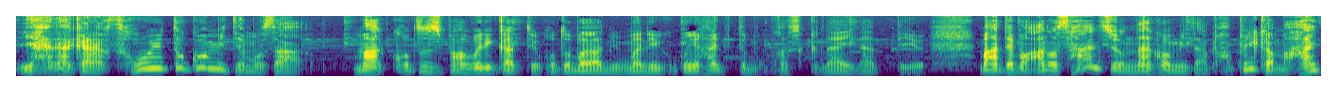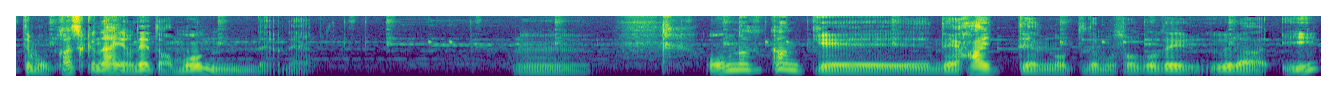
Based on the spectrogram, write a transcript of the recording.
いやだからそういうとこ見てもさまあ今年パブリカっていう言葉が、まあ、流行に入っててもおかしくないなっていう。まあでもあの30の中を見たらパプリカも入ってもおかしくないよねとは思うんだよね。うん。音楽関係で入ってんのってでもそこでぐらい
